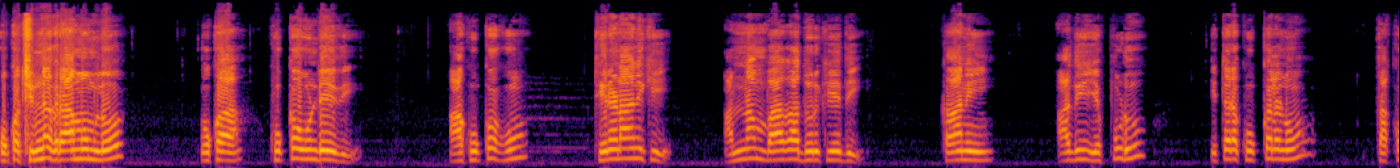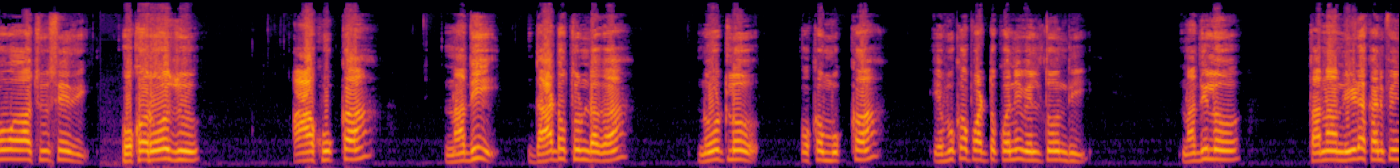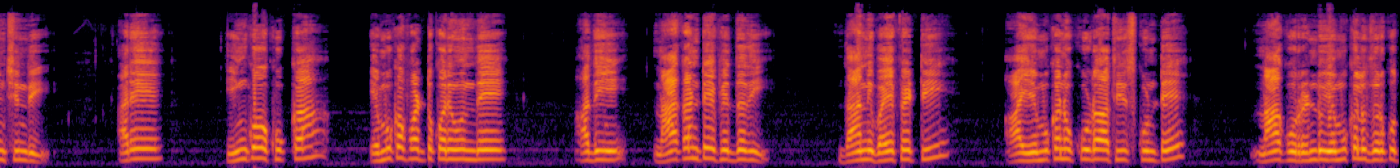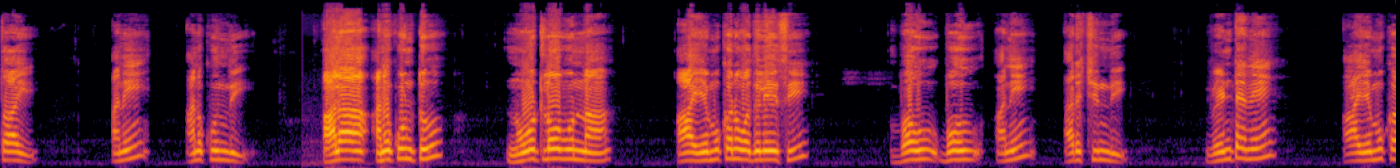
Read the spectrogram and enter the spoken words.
ఒక చిన్న గ్రామంలో ఒక కుక్క ఉండేది. ఆ కుక్కకు తినడానికి అన్నం బాగా దొరికేది. కానీ అది ఎప్పుడు ఇతర కుక్కలను తక్కువగా చూసేది. ఒకరోజు ఆ కుక్క నది దాటుతుండగా నోట్లో ఒక ముక్క ఎముక పట్టుకొని వెళ్తోంది. నదిలో తన నీడ కనిపించింది. అరే ఇంకో కుక్క ఎముక పట్టుకొని ఉందే. అది నాకంటే పెద్దది. దాన్ని భయపెట్టి ఆ ఎముకను కూడా తీసుకుంటే నాకు రెండు ఎముకలు దొరుకుతాయి అని అనుకుంది. అలా అనుకుంటూ నోట్లో ఉన్న ఆ ఎముకను వదిలేసి బహు బహు అని అరిచింది. వెంటనే ఆ ఎముక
